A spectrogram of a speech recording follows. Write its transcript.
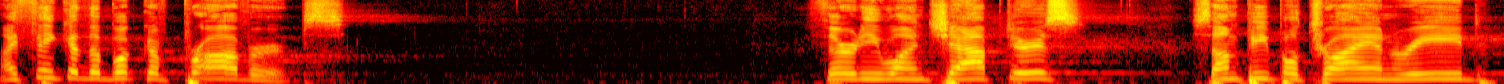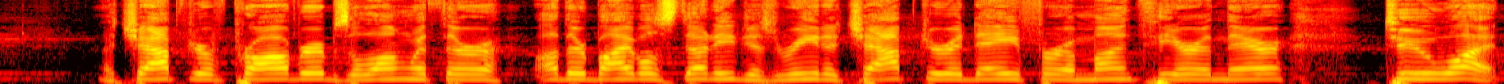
I think of the book of Proverbs. 31 chapters. Some people try and read a chapter of Proverbs along with their other Bible study, just read a chapter a day for a month here and there to what?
